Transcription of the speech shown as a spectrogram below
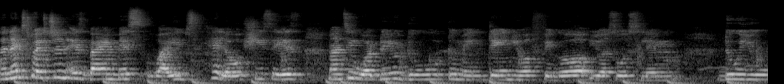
the next question is by miss vibes hello she says Mansi what do you do to maintain your figure you are so slim do you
